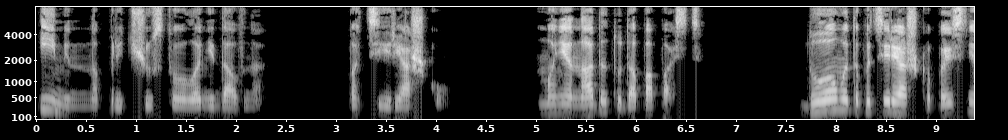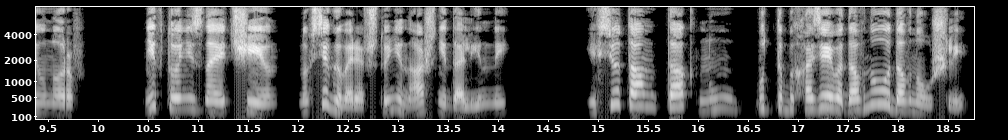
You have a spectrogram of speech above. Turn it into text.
именно предчувствовала недавно. Потеряшку. Мне надо туда попасть. «Дом — это потеряшка», — пояснил Норов. «Никто не знает, чей он, но все говорят, что не наш, не долинный. И все там так, ну, будто бы хозяева давно-давно ушли.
